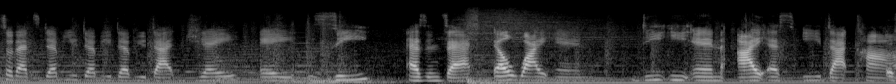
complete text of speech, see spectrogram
So that's www.jaz, as in Zach, L Y N D E N I S E dot com.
